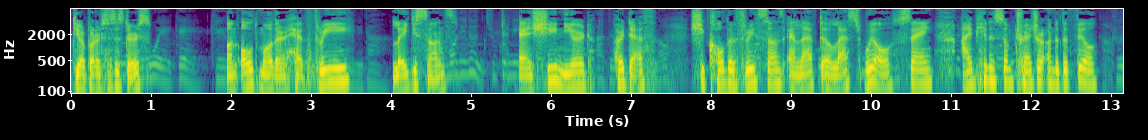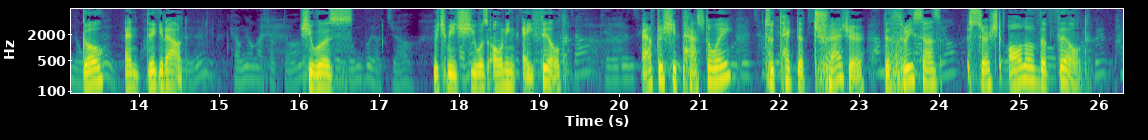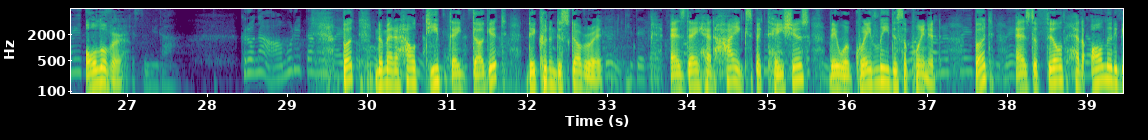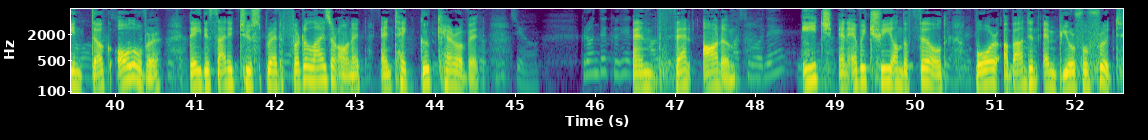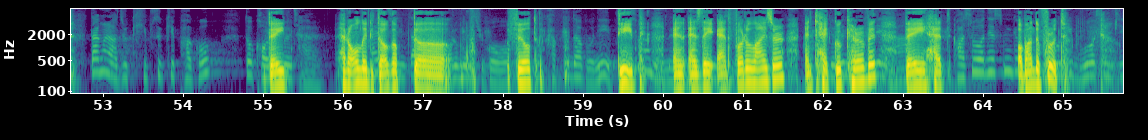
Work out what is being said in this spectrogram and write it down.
Dear brothers and sisters, an old mother had three lazy sons. As she neared her death, she called her three sons and left a last will, saying, I've hidden some treasure under the field. Go and dig it out. She was, which means she was owning a field. After she passed away, to take the treasure, the three sons searched all over the field, all over. But no matter how deep they dug it, they couldn't discover it. As they had high expectations, they were greatly disappointed. But as the field had already been dug all over, they decided to spread fertilizer on it and take good care of it. And that autumn, each and every tree on the field bore abundant and beautiful fruit. They had already dug up the field deep, and as they add fertilizer and take good care of it, they had abundant fruit.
